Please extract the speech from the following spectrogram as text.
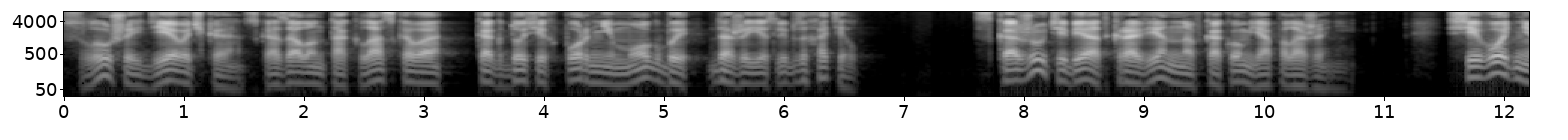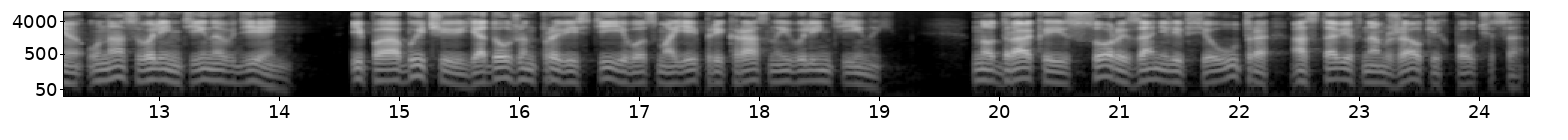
«Слушай, девочка», — сказал он так ласково, как до сих пор не мог бы, даже если б захотел. Скажу тебе откровенно, в каком я положении. Сегодня у нас Валентинов день, и по обычаю я должен провести его с моей прекрасной Валентиной. Но драка и ссоры заняли все утро, оставив нам жалких полчаса.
